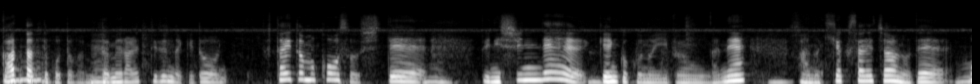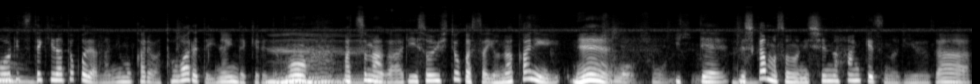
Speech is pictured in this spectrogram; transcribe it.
があったってことが認められてるんだけど、二人とも控訴して、で二審で原告の言い分がね、あの棄却されちゃうので、うん。法律的なところでは何も彼は問われていないんだけれども、うん。まあ、妻がありそういう人がさ夜中にね行ってうん。でしかもその二審の判決の理由が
